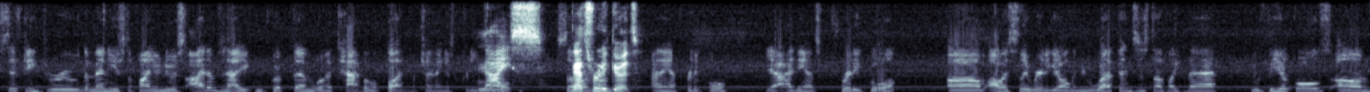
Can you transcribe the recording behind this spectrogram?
sifting through the menus to find your newest items. Now you can equip them with a tap of a button, which I think is pretty cool. Nice. So, That's really good. I think that's pretty cool. Yeah, I think that's pretty cool. Um, obviously, we're gonna get all the new weapons and stuff like that, new vehicles. Um,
